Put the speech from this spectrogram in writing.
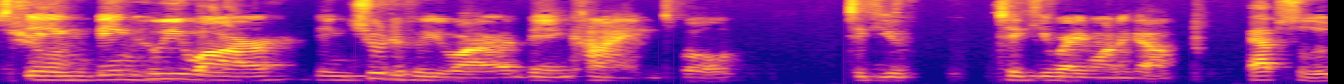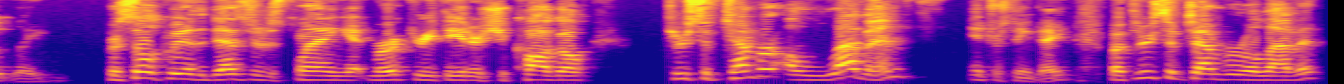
sure. being being who you are, being true to who you are, and being kind will take you take you where you want to go. Absolutely. Priscilla Queen of the Desert is playing at Mercury Theater Chicago through September 11th. Interesting date, but through September 11th,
